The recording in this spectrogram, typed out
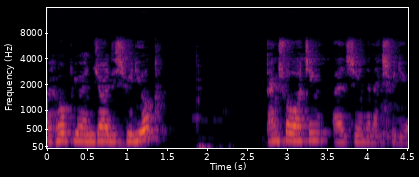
i hope you enjoy this video. Thanks for watching. I'll see you in the next video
